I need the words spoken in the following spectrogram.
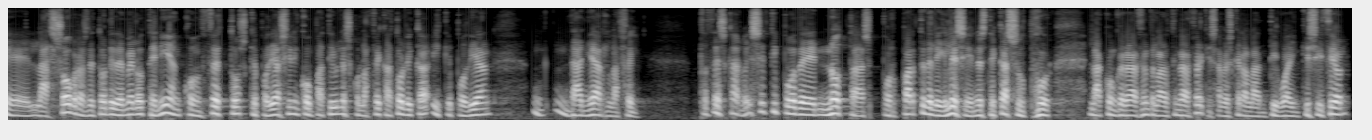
eh, las obras de Tony de Melo tenían conceptos que podían ser incompatibles con la fe católica y que podían dañar la fe. Entonces, claro, ese tipo de notas por parte de la Iglesia, en este caso por la Congregación de la Doctrina de la Fe, que sabes que era la antigua Inquisición,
